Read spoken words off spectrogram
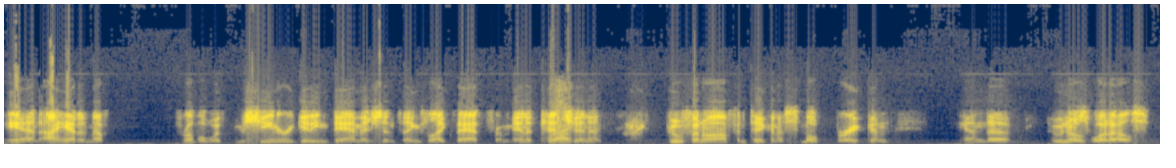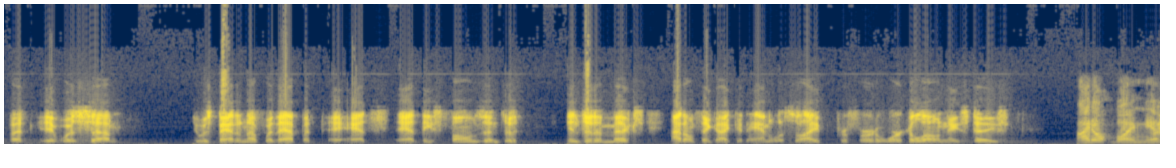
and I had enough trouble with machinery getting damaged and things like that from inattention and goofing off and taking a smoke break and and uh, who knows what else. But it was um, it was bad enough with that. But add add these phones into into the mix. I don't think I could handle it. So I prefer to work alone these days. I don't blame you.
